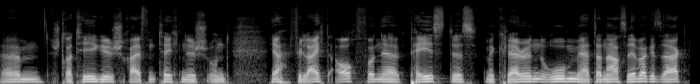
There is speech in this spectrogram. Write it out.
ähm, strategisch, reifentechnisch und ja, vielleicht auch von der Pace des McLaren Ruben. Er hat danach selber gesagt,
